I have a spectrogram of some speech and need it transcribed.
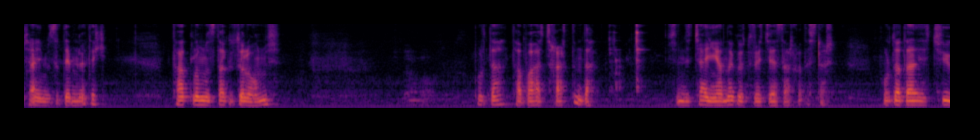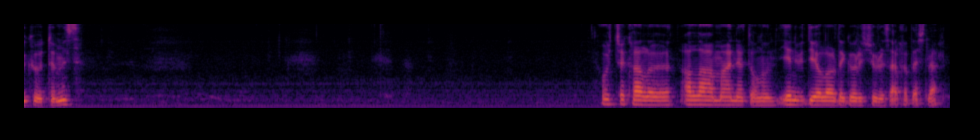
Çayımızı demledik. Tatlımız da güzel olmuş. Burada tabağa çıkarttım da. Şimdi çayın yanına götüreceğiz arkadaşlar. Burada da çiğ köftemiz. Hoşça kalın. Allah'a emanet olun. Yeni videolarda görüşürüz arkadaşlar.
